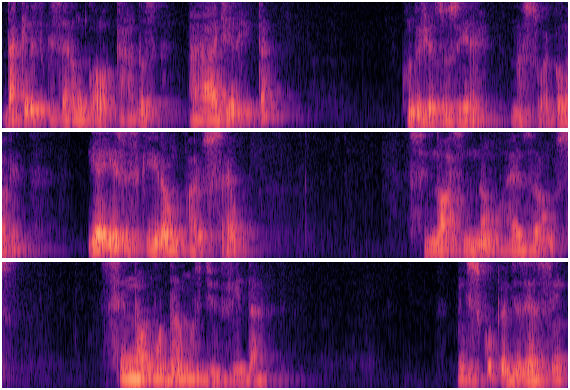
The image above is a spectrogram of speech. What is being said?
daqueles que serão colocados à direita quando Jesus vier na sua glória e é esses que irão para o céu. Se nós não rezamos, se não mudamos de vida. Me desculpe eu dizer assim,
